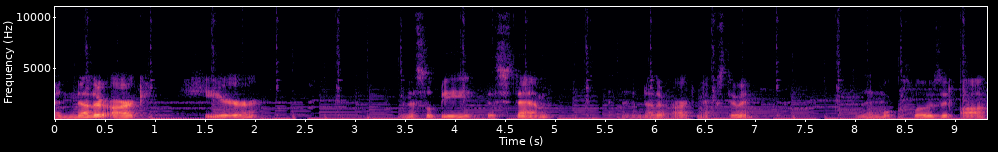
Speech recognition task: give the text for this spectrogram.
another arc here. This will be the stem, and then another arc next to it. And then we'll close it off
